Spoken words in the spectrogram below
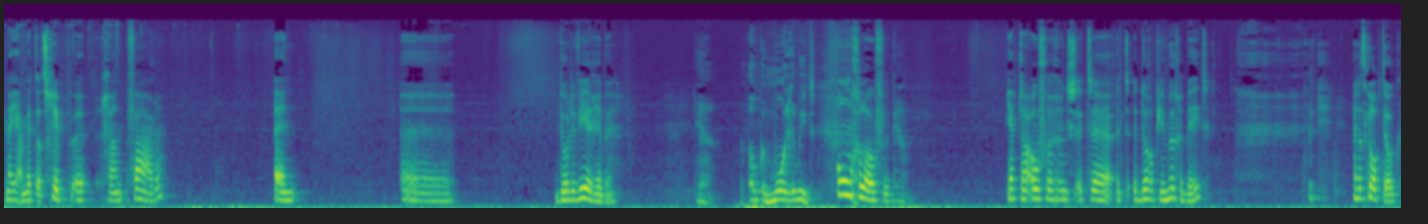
nou ja, met dat schip gaan varen. En eh, door de weerribben. Ja. Ook een mooi gebied. Ongelooflijk. Ja. Je hebt daar overigens het, eh, het, het dorpje Muggenbeet. En dat klopt ook.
